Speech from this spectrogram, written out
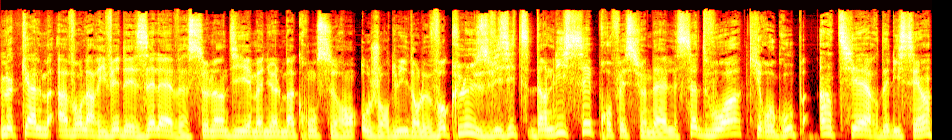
Le calme avant l'arrivée des élèves. Ce lundi, Emmanuel Macron se rend aujourd'hui dans le Vaucluse, visite d'un lycée professionnel. Cette voie qui regroupe un tiers des lycéens,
